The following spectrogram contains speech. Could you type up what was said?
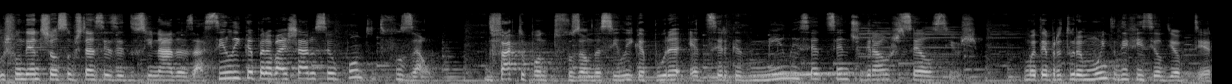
Os fundentes são substâncias adicionadas à sílica para baixar o seu ponto de fusão. De facto, o ponto de fusão da sílica pura é de cerca de 1700 graus Celsius. Uma temperatura muito difícil de obter,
